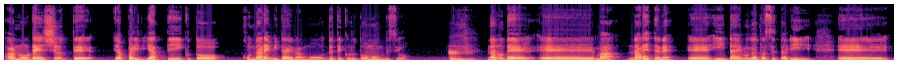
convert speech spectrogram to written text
あの、練習って、やっぱりやっていくと、こう、慣れみたいなのも出てくると思うんですよ。うん。なので、えー、まあ、慣れてね、えー、いいタイムが出せたり、えー、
